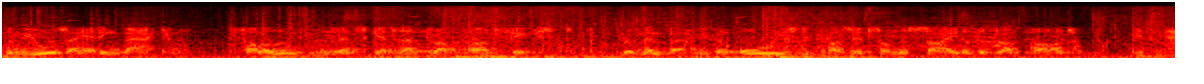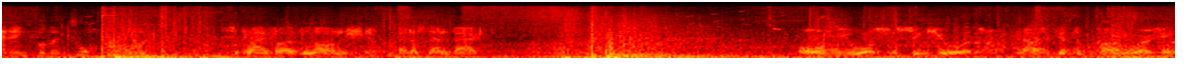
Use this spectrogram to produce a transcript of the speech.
The mules are heading back. Follow them and let's get that drop part fixed. Remember, you can always deposit on the side of the drop pod. It's heading for the drop pod. Supply pod launched. Better stand back. All mules secured. Now to get the pod working.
